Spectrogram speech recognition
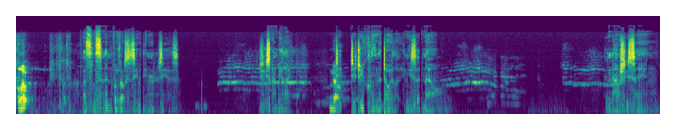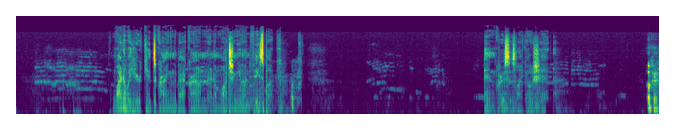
Hello. Let's listen in, folks, to see what the emergency is. She's gonna be like, no. Did you clean the toilet? And he said, No. And now she's saying, Why do I hear kids crying in the background and I'm watching you on Facebook? And Chris is like, Oh shit. Okay.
